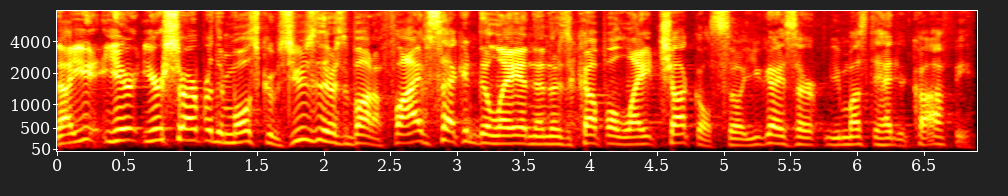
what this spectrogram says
Now, you, are you're, you're sharper than most groups. Usually there's about a five second delay and then there's a couple light chuckles. So you guys are, you must have had your coffee.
